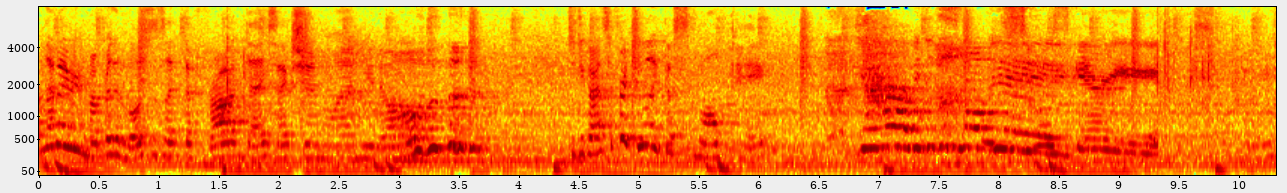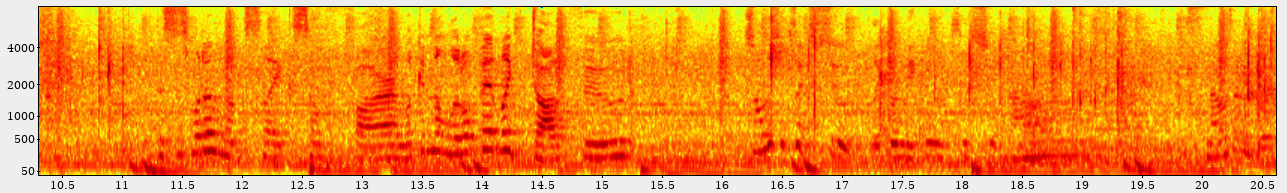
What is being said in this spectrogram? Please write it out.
One that I remember the most is like the frog dissection one, you know? Did you guys ever do like the small pig? Yeah, we did the small It's so pig. scary. This is what it looks like so far. Looking a little bit like dog food. It almost looks like soup. Like we're making like some soup. It smells really good.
